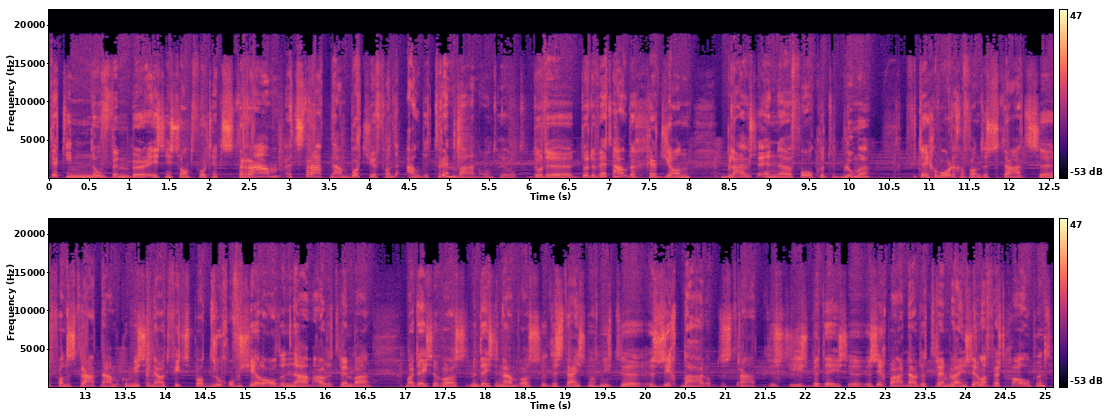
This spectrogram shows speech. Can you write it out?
13 november, is in Zandvoort het, straam, het straatnaambordje van de oude trambaan onthuld. Door de, door de wethouder Gert-Jan Bluis en eh Volkert Bloemen, vertegenwoordiger van de, staats, eh, van de straatnamencommissie. Nou, het fietspad droeg officieel al de naam Oude Trambaan. Maar deze, was, met deze naam was eh, destijds nog niet eh, zichtbaar op de straat. Dus die is bij deze eh, zichtbaar. Nou, de tramlijn zelf werd geopend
